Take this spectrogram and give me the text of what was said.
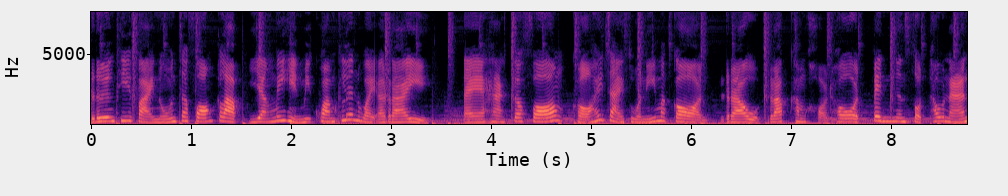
เรื่องที่ฝ่ายโน้นจะฟ้องกลับยังไม่เห็นมีความเคลื่อนไหวอะไร แต่หากจะฟ้องขอให้จ่ายส่วนนี้มาก่อน เรารับคำขอโทษเป็นเงินสดเท่านั้น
